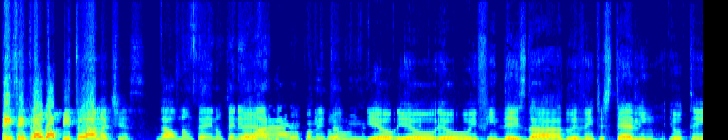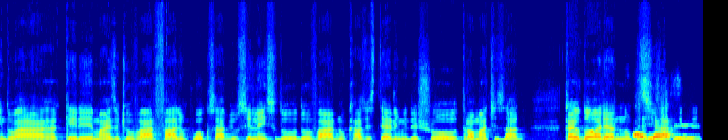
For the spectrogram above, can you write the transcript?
Tem central do apito lá, Matias? Não, não tem, não tem nenhum é. árbitro ah, comentando. E eu, eu, eu, enfim, desde a, do evento Sterling, eu tendo a querer mais é que o VAR fale um pouco, sabe? O silêncio do, do VAR, no caso Sterling, me deixou traumatizado. Caio Dória, não precisa Aliás, ter.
